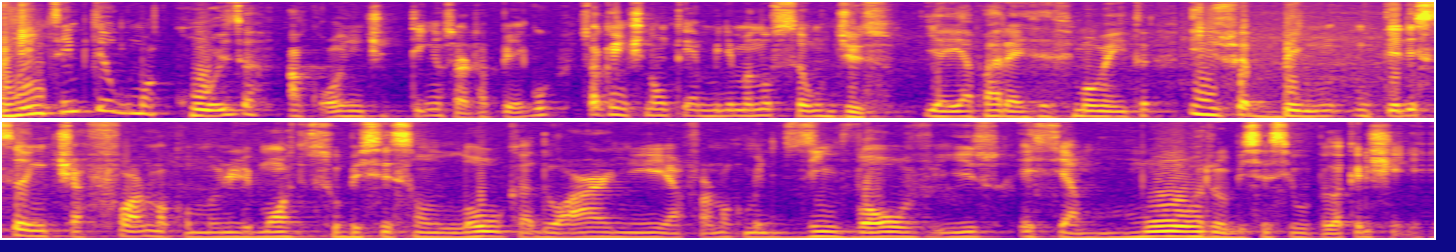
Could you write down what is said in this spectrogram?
a gente sempre tem alguma coisa a qual a gente tem um certo apego, só que a gente não tem a mínima noção disso. E aí aparece esse momento, e isso é bem interessante, a forma como ele mostra essa obsessão louca do Arnie, a forma como ele desenvolve isso, esse amor obsessivo pela Christine.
